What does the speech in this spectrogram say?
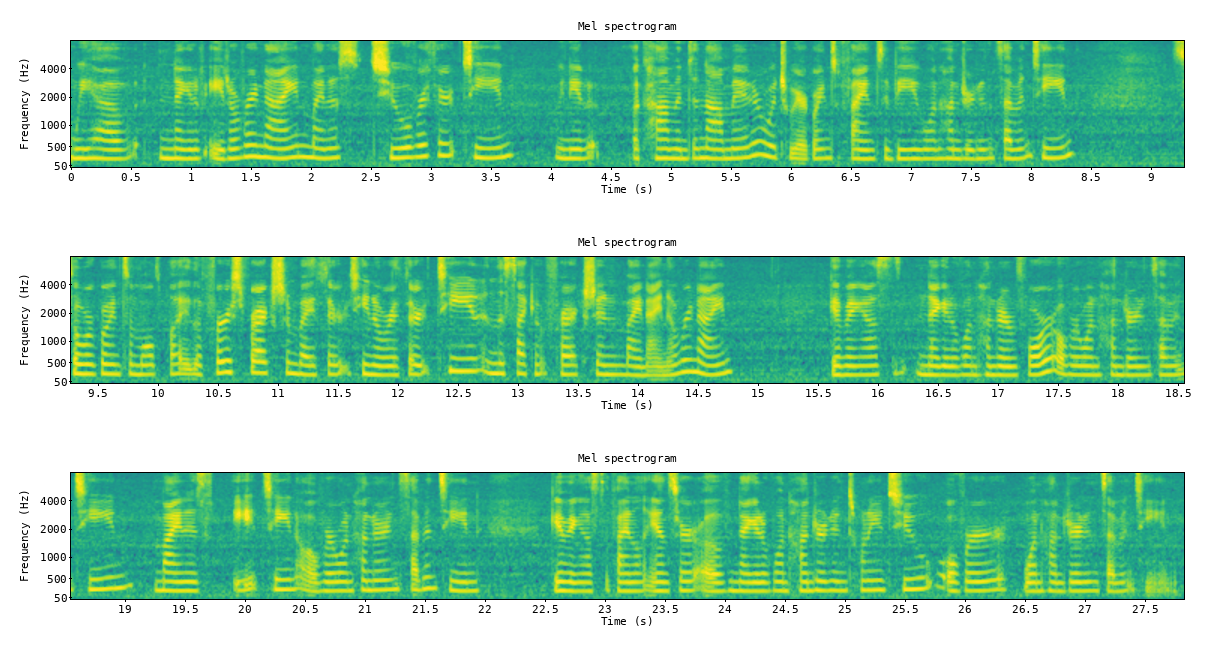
we have negative 8 over 9 minus 2 over 13. We need a common denominator, which we are going to find to be 117. So we're going to multiply the first fraction by 13 over 13 and the second fraction by 9 over 9, giving us negative 104 over 117 minus 18 over 117, giving us the final answer of negative 122 over 117.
